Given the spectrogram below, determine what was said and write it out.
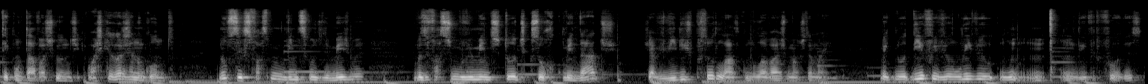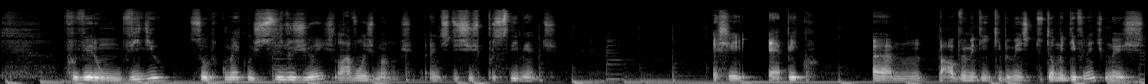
Até contava os segundos. Eu acho que agora já não conto. Não sei se faço mesmo 20 segundos da mesma. Mas eu faço os movimentos todos que são recomendados. Já vi vídeos por todo lado, como lavar as mãos também. É que no outro dia fui ver um livro. Um, um, livro, foda-se. Fui ver um vídeo sobre como é que os cirurgiões lavam as mãos antes dos seus procedimentos. Achei épico. Um, pá, obviamente em equipamentos totalmente diferentes, mas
